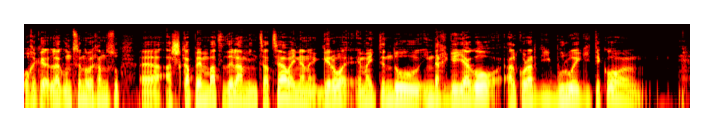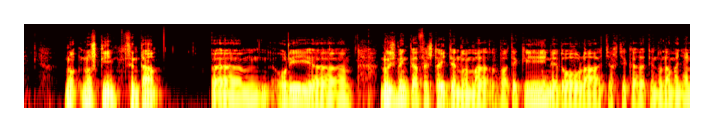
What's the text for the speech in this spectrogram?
Horrek laguntzen du, ezan duzu, eh, askapen bat dela mintzatzea, baina gero emaiten du indar gehiago alkorari buru egiteko? No, noski, zenta Hori, uh, noiz benka festa iten duen ba, batekin, edo hola txartxeka daten duena, baina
